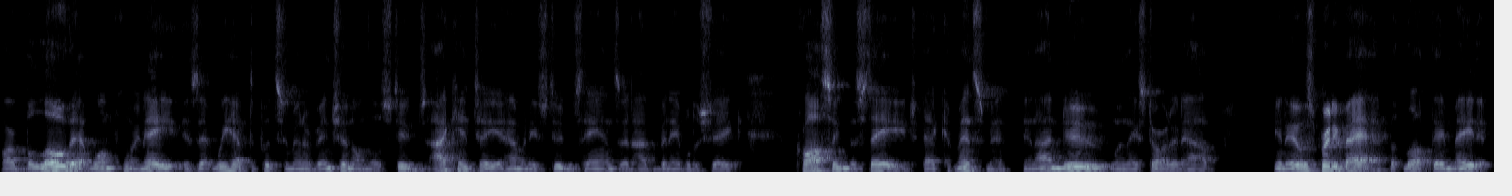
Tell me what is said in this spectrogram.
are below that 1.8 is that we have to put some intervention on those students. I can't tell you how many students' hands that I've been able to shake crossing the stage at commencement. And I knew when they started out, you know, it was pretty bad, but look, they made it,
